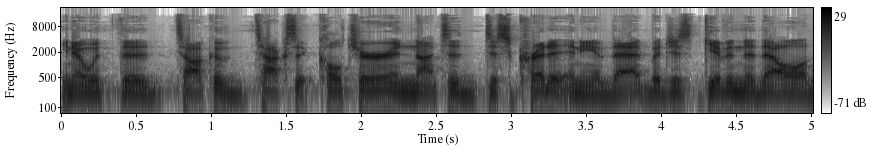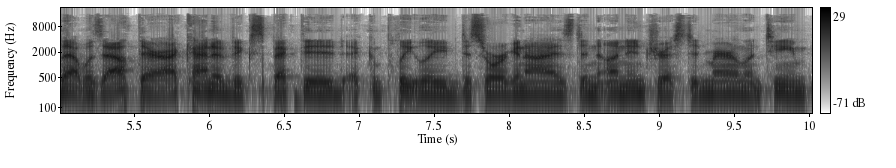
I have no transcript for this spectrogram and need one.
you know with the talk of toxic culture and not to discredit any of that, but just given that all of that was out there, I kind of expected a completely disorganized and uninterested Maryland team.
